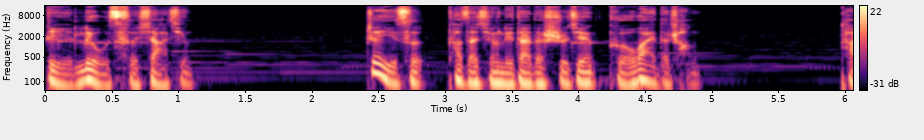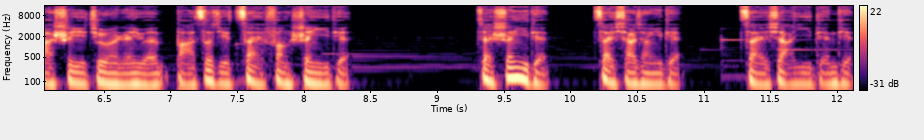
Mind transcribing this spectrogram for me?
第六次下井。这一次，他在井里待的时间格外的长。他示意救援人员把自己再放深一点，再深一点，再下降一点，再下一点点。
